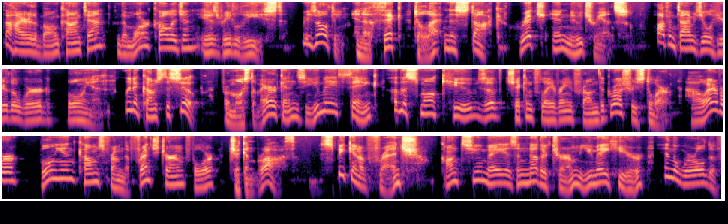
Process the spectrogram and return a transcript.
The higher the bone content, the more collagen is released resulting in a thick, gelatinous stock rich in nutrients. Oftentimes, you'll hear the word bouillon when it comes to soup. For most Americans, you may think of the small cubes of chicken flavoring from the grocery store. However, bouillon comes from the French term for chicken broth. Speaking of French, consomme is another term you may hear in the world of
